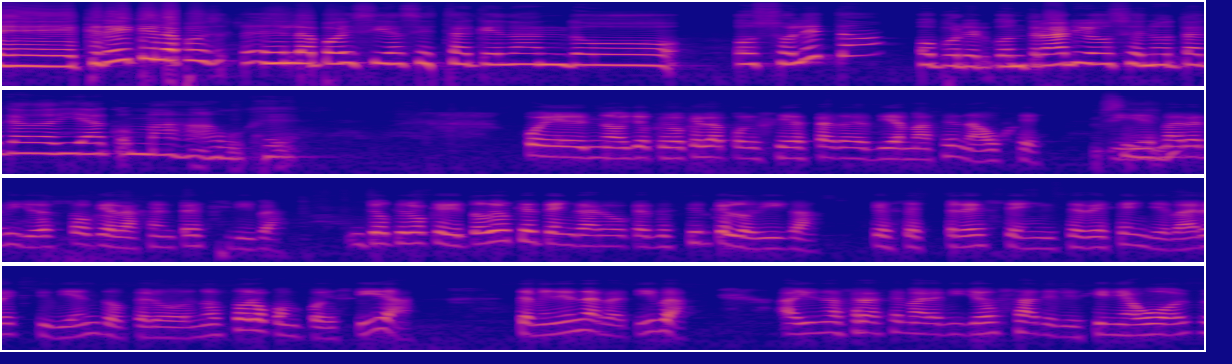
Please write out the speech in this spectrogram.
Eh, ¿Cree que la, po- la poesía se está quedando obsoleta o por el contrario se nota cada día con más auge? Pues no, yo creo que la poesía está cada día más en auge Y es maravilloso que la gente escriba. Yo creo que todo el que tenga algo que decir que lo diga, que se expresen y se dejen llevar escribiendo, pero no solo con poesía, también en narrativa. Hay una frase maravillosa de Virginia Woolf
